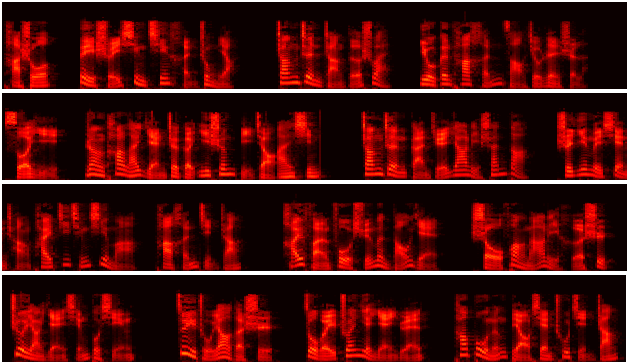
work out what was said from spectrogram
他说。被谁性侵很重要。张震长得帅，又跟他很早就认识了，所以让他来演这个医生比较安心。张震感觉压力山大，是因为现场拍激情戏码，他很紧张，还反复询问导演手放哪里合适，这样演行不行？最主要的是，作为专业演员，他不能表现出紧张，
